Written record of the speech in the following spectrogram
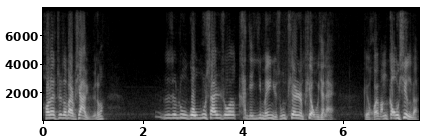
后来知道外边下雨了吗？那就路过巫山，说看见一美女从天上飘下来，给怀王高兴的，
